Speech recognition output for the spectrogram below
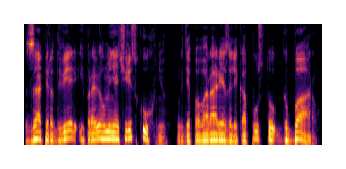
запер дверь и провел меня через кухню, где повара резали капусту, к бару.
